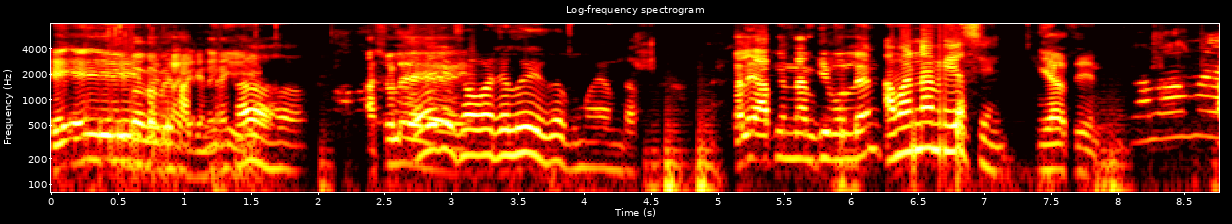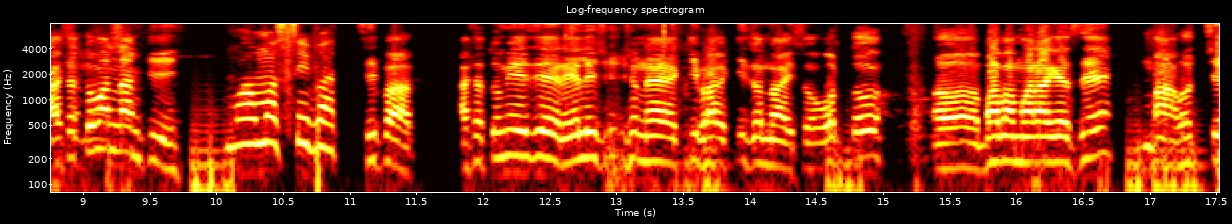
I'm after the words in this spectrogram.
এইভাবে থাকেন নাকি? হ্যাঁ হ্যাঁ। আসলে এই সবাই লই ঘুমাই আমরা। তাহলে আপনার নাম কি বললেন? আমার নাম ইয়াসিন। ইয়াসিন। আচ্ছা তোমার নাম কি? মোহাম্মদ সিফাত। সিফাত। আচ্ছা তুমি এই যে রেল স্টেশনে কীভাবে কি জন্য আইছো? ওর তো বাবা মারা গেছে মা হচ্ছে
